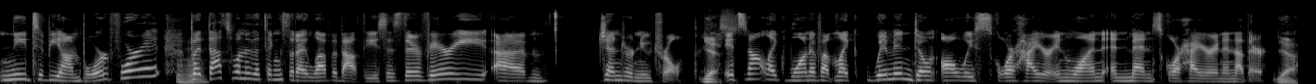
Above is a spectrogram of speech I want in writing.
need to be on board for it. Mm-hmm. But that's one of the things that I love about these is they're very um gender neutral. Yes. It's not like one of them like women don't always score higher in one and men score higher in another, Yeah.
